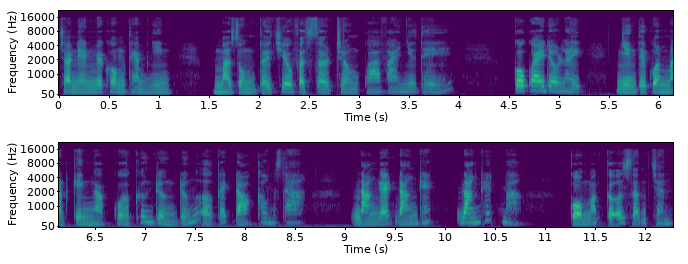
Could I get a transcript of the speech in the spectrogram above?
cho nên mới không thèm nhìn, mà dùng tới chiêu vật sở trường qua vai như thế. Cô quay đầu lại, nhìn thấy khuôn mặt kinh ngạc của Khương Đường đứng ở cách đó không xa. Đáng ghét, đáng ghét, đáng ghét mà. Cô mắc cỡ dậm chân,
